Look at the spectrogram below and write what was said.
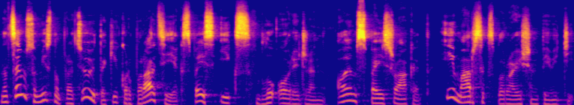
Над цим сумісно працюють такі корпорації, як SpaceX, Blue Origin, OM Space Rocket і Mars Exploration PVT.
